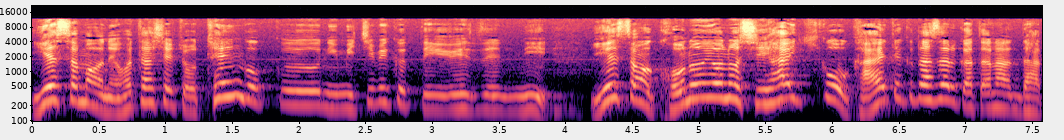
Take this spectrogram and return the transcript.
イエス様はね私たちを天国に導くっていう以前にイエス様はこの世の支配機構を変えてくださる方なんだ。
